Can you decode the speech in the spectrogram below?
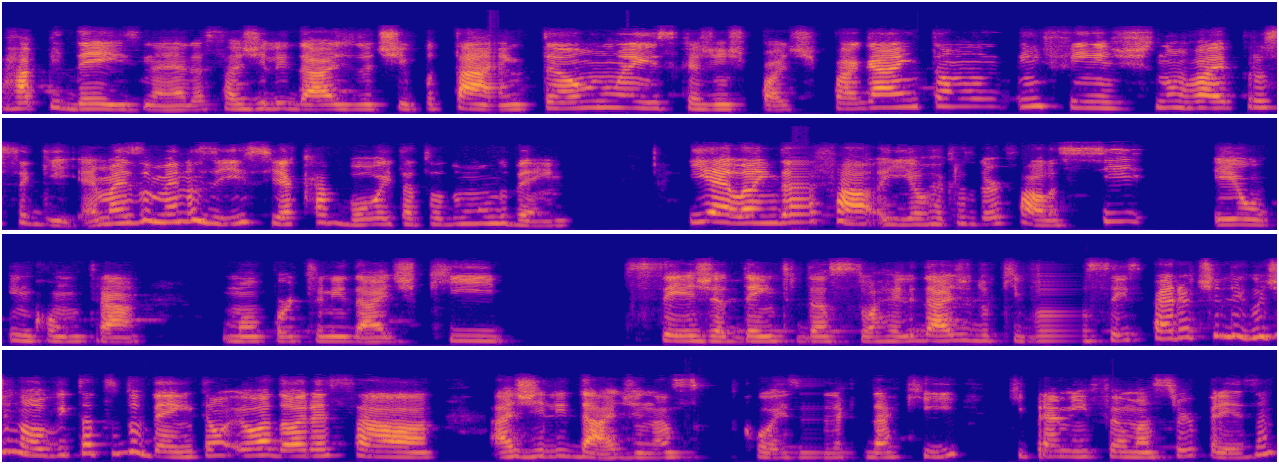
rapidez, né? Dessa agilidade do tipo, tá, então não é isso que a gente pode te pagar, então, enfim, a gente não vai prosseguir. É mais ou menos isso, e acabou, e tá todo mundo bem. E ela ainda fala, e o recrutador fala: se eu encontrar uma oportunidade que seja dentro da sua realidade, do que você espera, eu te ligo de novo e tá tudo bem. Então, eu adoro essa agilidade nas coisas daqui, que para mim foi uma surpresa.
